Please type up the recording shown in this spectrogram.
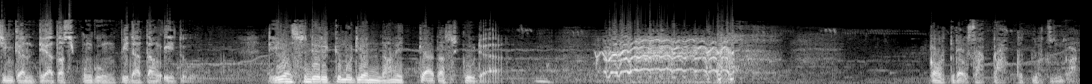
Jinggan di atas punggung binatang itu. Dia sendiri kemudian naik ke atas kuda. Kau tidak usah takut, Luh Jinggan.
